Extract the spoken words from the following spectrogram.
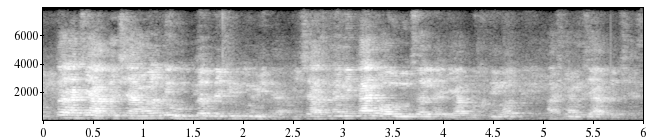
उत्तराची अपेक्षा आम्हाला ते उत्तर देखील तुम्ही द्या. की शासनाने काय पाऊल उचललं या गोष्टीवर अशी आमची अपेक्षा आहे.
